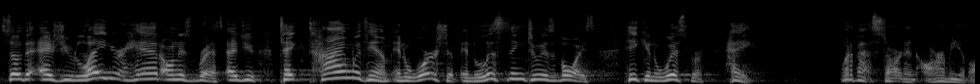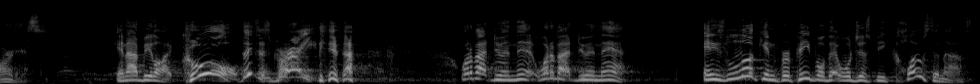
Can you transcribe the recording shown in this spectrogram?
so that as you lay your head on his breast, as you take time with him in worship and listening to his voice, he can whisper, Hey, what about starting an army of artists? And I'd be like, Cool, this is great. You know? What about doing this? What about doing that? And he's looking for people that will just be close enough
